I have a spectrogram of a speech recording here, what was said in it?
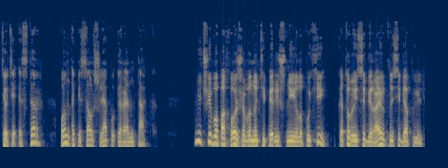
Тетя Эстер он описал шляпу Ирен так. «Ничего похожего на теперешние лопухи, которые собирают на себя пыль.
